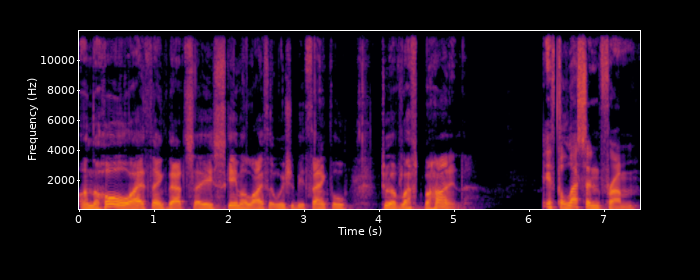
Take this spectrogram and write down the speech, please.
on the whole, I think that's a scheme of life that we should be thankful to have left behind. If the lesson from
